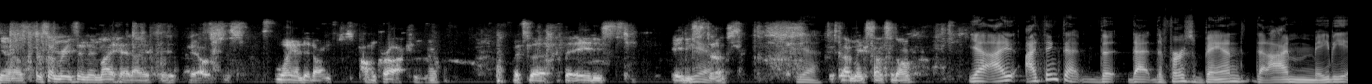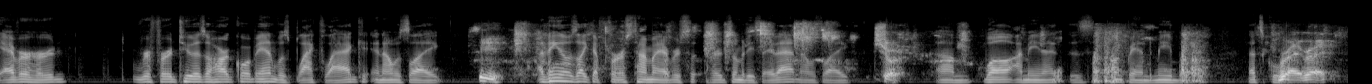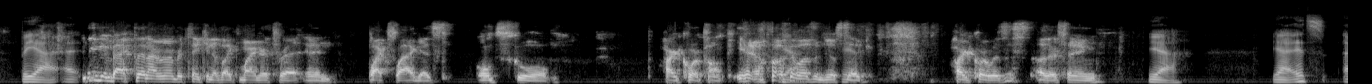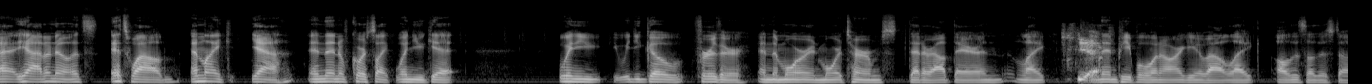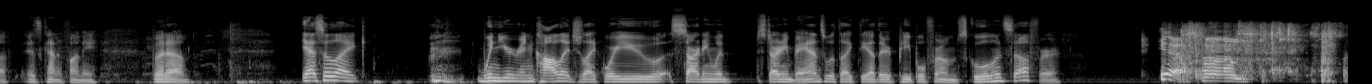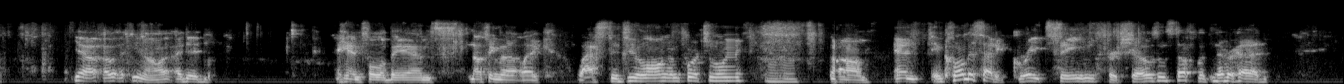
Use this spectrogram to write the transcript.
you know, for some reason in my head, I I always just landed on just punk rock, you know, with the the eighties eighties yeah. stuff. Yeah, if that makes sense at all. Yeah, I I think that the that the first band that I maybe ever heard referred to as a hardcore band was Black Flag, and I was like, Hmm. I think it was like the first time I ever heard somebody say that, and I was like, "Sure." Um, well, I mean, I, this is a punk band to me, but that's cool. Right, right. But yeah, I, even back then, I remember thinking of like Minor Threat and Black Flag as old school hardcore punk. You know, yeah. it wasn't just yeah. like hardcore was this other thing. Yeah, yeah. It's uh, yeah. I don't know. It's it's wild, and like yeah, and then of course like when you get when you when you go further and the more and more terms that are out there and like yeah. and then people want to argue about like all this other stuff it's kind of funny but um yeah so like when you're in college like were you starting with starting bands with like the other people from school and stuff or yeah um yeah I, you know i did a handful of bands nothing that like lasted too long unfortunately mm-hmm um, and in Columbus had a great scene for shows and stuff, but never had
